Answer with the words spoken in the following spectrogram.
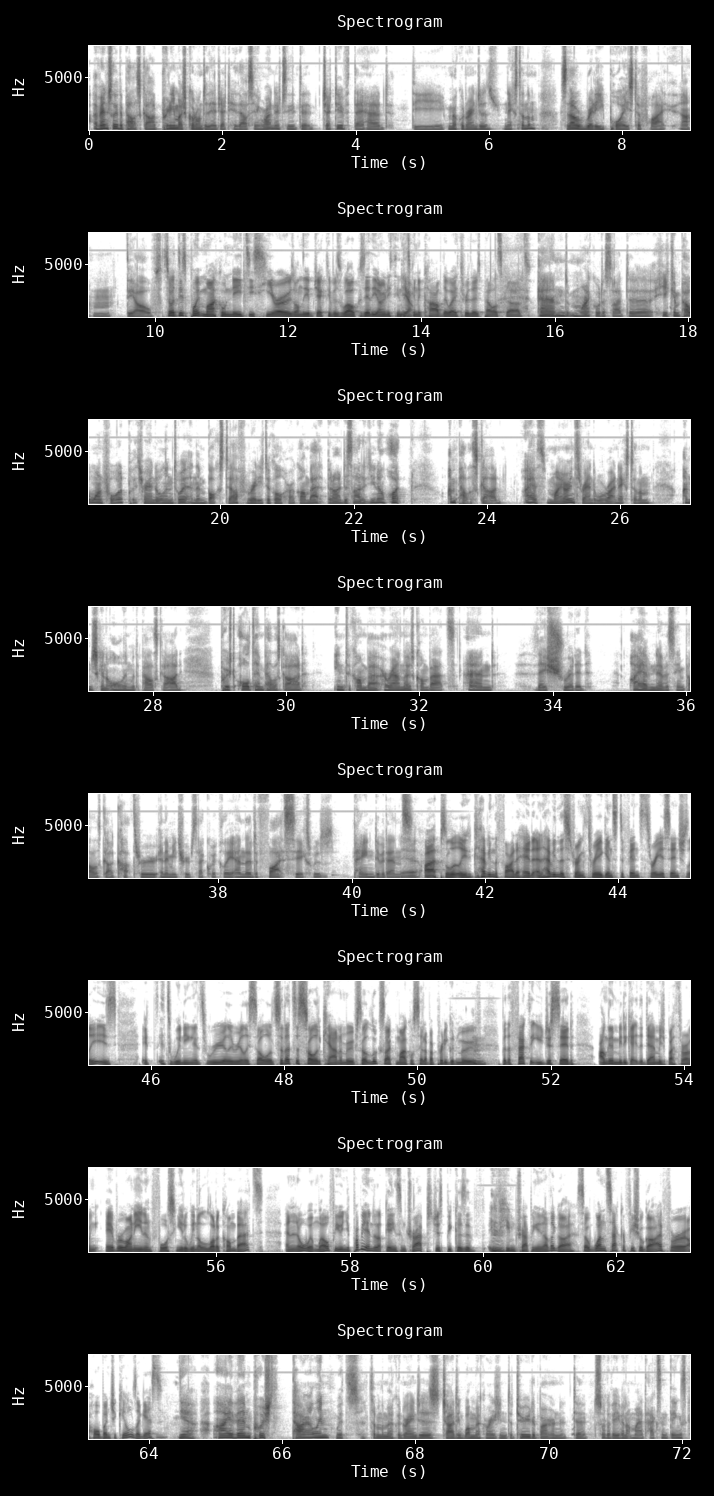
Eventually, the palace guard pretty much got onto the objective. They were sitting right next to the objective. They had the Mirkwood Rangers next to them, so they were ready, poised to fight um, the elves. so at this point, Michael needs his heroes on the objective as well because they're the only thing that's Yep. going to carve their way through those Palace Guards. And Michael decided to he compelled one forward, put Thranduil into it, and then boxed off, ready to call her a combat. But I decided, you know what? I'm Palace Guard. I have my own Thranduil right next to them. I'm just going to all in with the Palace Guard. Pushed all 10 Palace Guard into combat around those combats, and they shredded. I have never seen Palace Guard cut through enemy troops that quickly, and the fight six was paying dividends. Yeah, absolutely. Having the fight ahead and having the strength three against defense three essentially is it's it's winning. It's really really solid. So that's a solid counter move. So it looks like Michael set up a pretty good move. Mm. But the fact that you just said I'm going to mitigate the damage by throwing everyone in and forcing you to win a lot of combats, and it all went well for you, and you probably ended up getting some traps just because of of him trapping another guy. So one sacrificial guy for a whole bunch of kills, I guess. Yeah. I then pushed Tyrell in with some of the Mirkwood Rangers, charging one Mirkwood Ranger into two to burn to sort of even up my attacks and things.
